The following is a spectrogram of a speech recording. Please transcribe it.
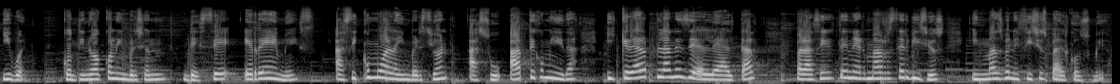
y bueno, continúa con la inversión de CRMs así como a la inversión a su app de comida y crear planes de lealtad para así tener más servicios y más beneficios para el consumidor.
